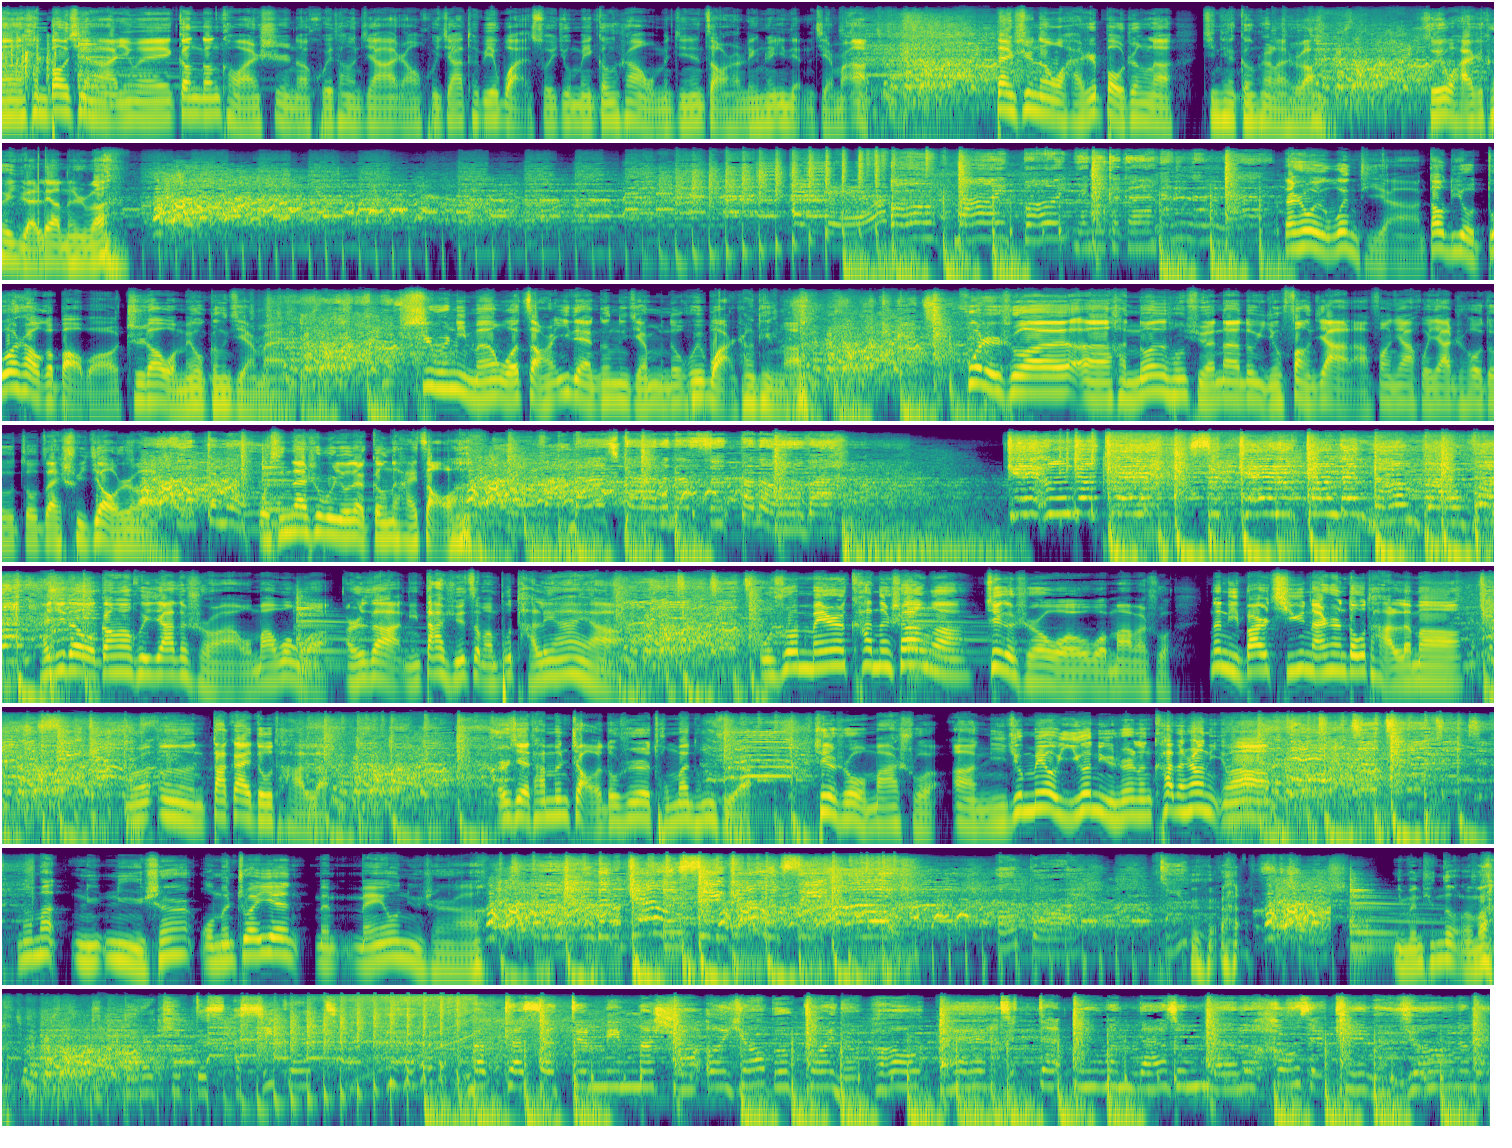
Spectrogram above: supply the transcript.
嗯，很抱歉啊，因为刚刚考完试呢，回趟家，然后回家特别晚，所以就没更上我们今天早上凌晨一点的节目啊。但是呢，我还是保证了今天更上了，是吧？所以我还是可以原谅的，是吧？但是我有个问题啊，到底有多少个宝宝知道我没有更节目？是不是你们我早上一点更的节目你都会晚上听啊？或者说，呃，很多的同学呢都已经放假了，放假回家之后都都在睡觉是吧？我现在是不是有点更的还早啊？还记得我刚刚回家的时候啊，我妈问我儿子，你大学怎么不谈恋爱呀？我说没人看得上啊。这个时候我我妈妈说，那你班其余男生都谈了吗？我说嗯，大概都谈了。而且他们找的都是同班同学。这个时候，我妈说：“啊，你就没有一个女生能看得上你吗？”妈妈，女女生，我们专业没没有女生啊。你们听懂了吗？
